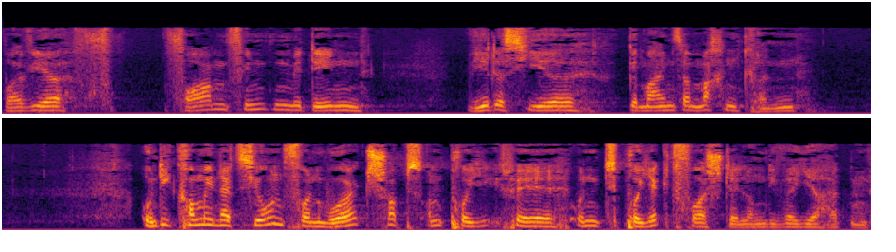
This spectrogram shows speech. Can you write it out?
weil wir Formen finden, mit denen wir das hier gemeinsam machen können. Und die Kombination von Workshops und, Pro äh, und Projektvorstellungen, die wir hier hatten,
